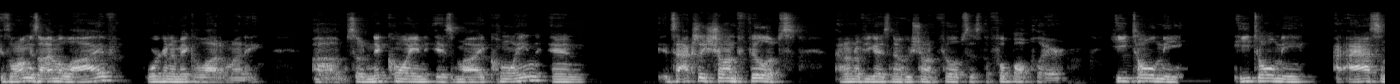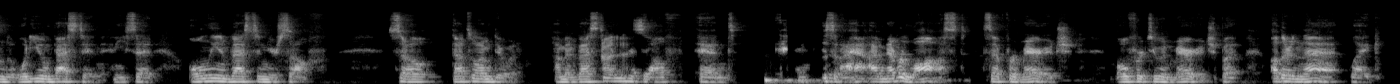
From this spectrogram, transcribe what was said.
as long as I'm alive, we're going to make a lot of money. Um, so Nick Coin is my coin, and it's actually Sean Phillips. I don't know if you guys know who Sean Phillips is, the football player. He told me, he told me, I asked him, what do you invest in? And he said, only invest in yourself. So that's what I'm doing. I'm investing in myself. And, and listen, I, have never lost except for marriage, over 2 in marriage. But other than that, like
